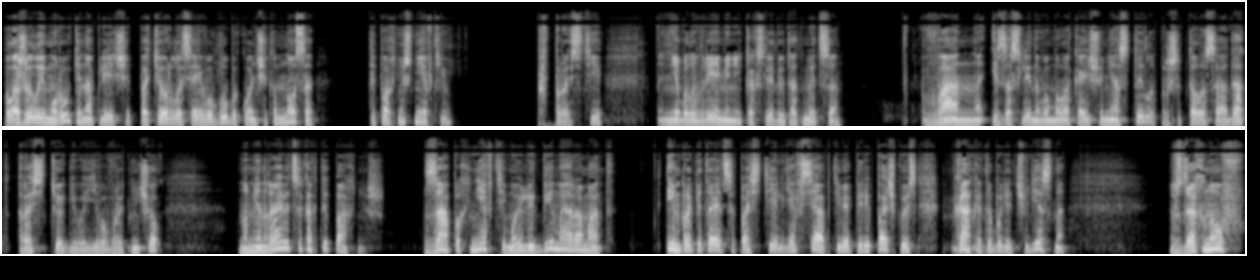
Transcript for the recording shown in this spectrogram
положила ему руки на плечи, потерлась о его губы кончиком носа. — Ты пахнешь нефтью. — Прости, не было времени как следует отмыться. Ванна из ослиного молока еще не остыла, — прошептала Саадат, расстегивая его воротничок. — Но мне нравится, как ты пахнешь. Запах нефти — мой любимый аромат. Им пропитается постель. Я вся об тебя перепачкаюсь. Как это будет чудесно! Вздохнув,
